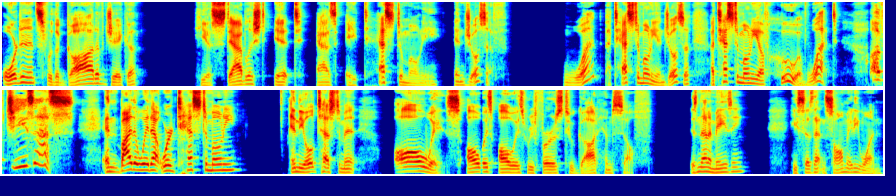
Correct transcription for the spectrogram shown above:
ordinance for the God of Jacob. He established it as a testimony in Joseph. What? A testimony in Joseph? A testimony of who? Of what? Of Jesus. And by the way, that word testimony in the Old Testament always, always, always refers to God Himself. Isn't that amazing? He says that in Psalm 81.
